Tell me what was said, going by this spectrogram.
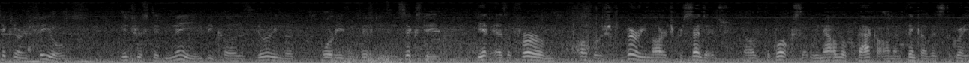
Ticknor and Fields interested me because during the 40s and 50s and 60s, it as a firm published a very large percentage of the books that we now look back on and think of as the great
